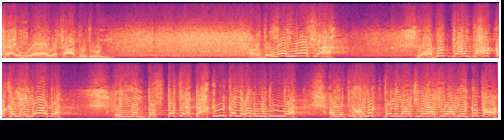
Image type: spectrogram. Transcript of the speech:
فإياي فاعبدون. أرض الله واسعة. لابد أن تحقق العبادة إن لم تستطع تحقيق العبودية التي خلقت من أجلها في هذه القطعة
